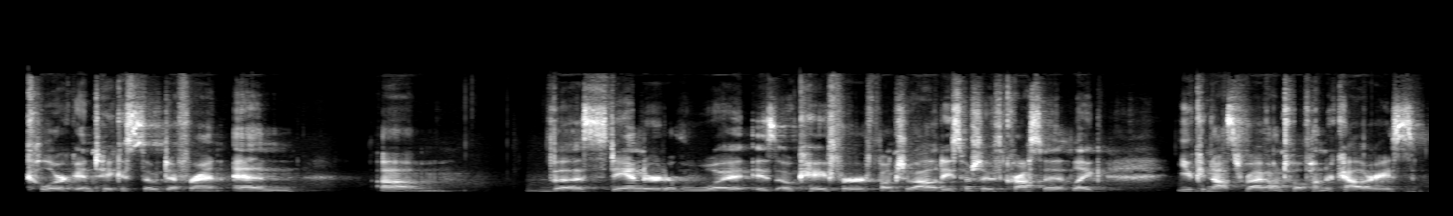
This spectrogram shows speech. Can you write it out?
caloric intake is so different, and um, the standard of what is okay for functionality, especially with CrossFit, like you cannot survive on 1,200 calories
